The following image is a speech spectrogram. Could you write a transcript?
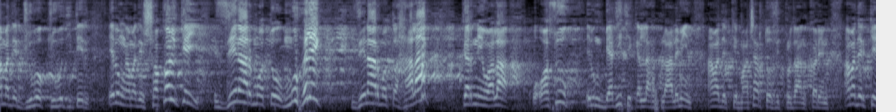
আমাদের যুবক, যুবতীদের এবং আমাদের সকলকেই জেনার মতো মুহলিক, জেনার মতো হালাক করনেওয়ালা অসুখ এবং ব্যাধি থেকে আল্লাহ রাবুল আলমিন আমাদেরকে বাঁচার তৌফিক প্রদান করেন। আমাদেরকে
